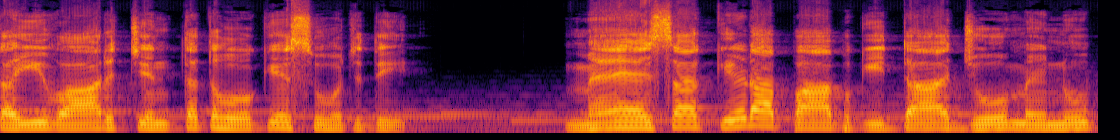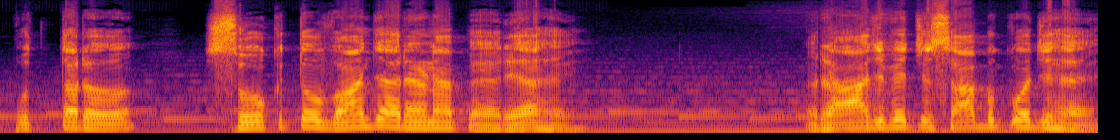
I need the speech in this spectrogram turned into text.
ਕਈ ਵਾਰ ਚਿੰਤਤ ਹੋ ਕੇ ਸੋਚਦੇ, ਮੈਂ ਐਸਾ ਕਿਹੜਾ ਪਾਪ ਕੀਤਾ ਜੋ ਮੈਨੂੰ ਪੁੱਤਰ ਸੁੱਖ ਤੋਂ ਵਾਂਝਾ ਰਹਿਣਾ ਪੈ ਰਿਹਾ ਹੈ? ਰਾਜ ਵਿੱਚ ਸਭ ਕੁਝ ਹੈ,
